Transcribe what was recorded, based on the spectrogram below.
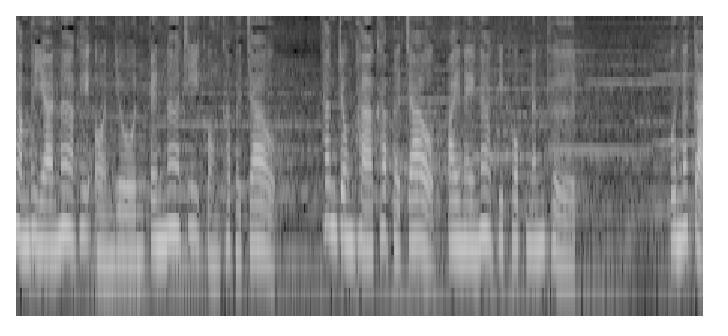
ทำพญานาคให้อ่อนโยนเป็นหน้าที่ของข้าพเจ้า ท่านจงพาข้าพเจ้าไปในนาคพิภพนั้นเถิดอุณกะ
